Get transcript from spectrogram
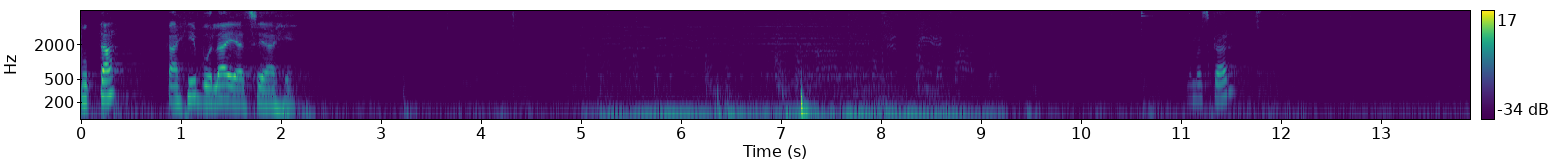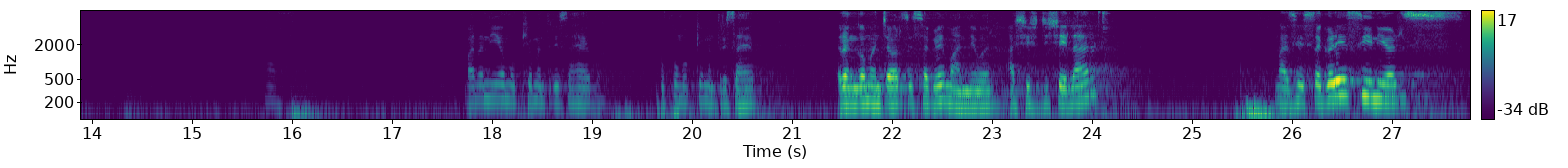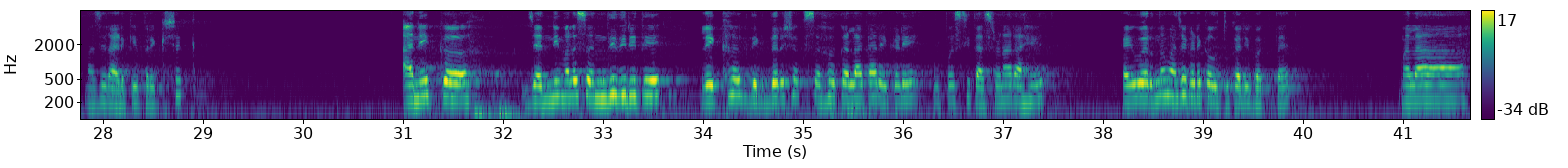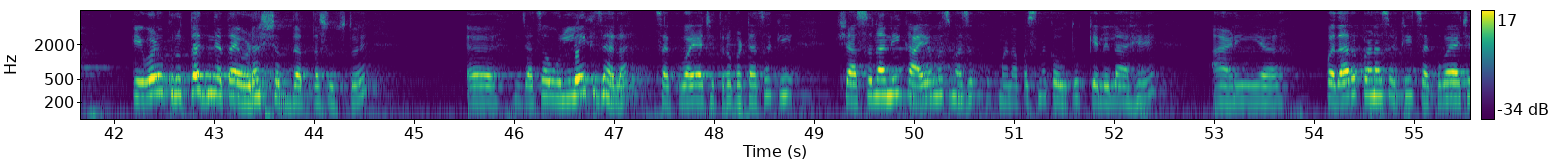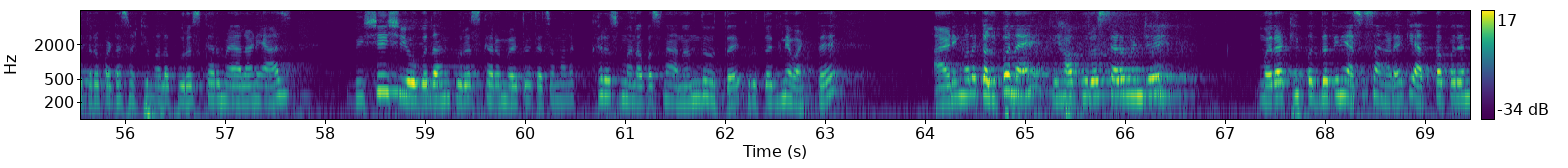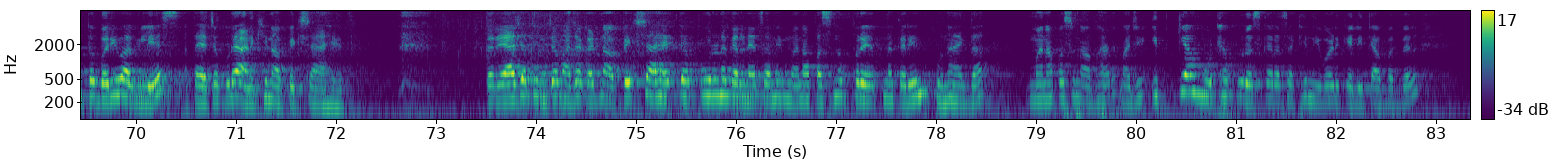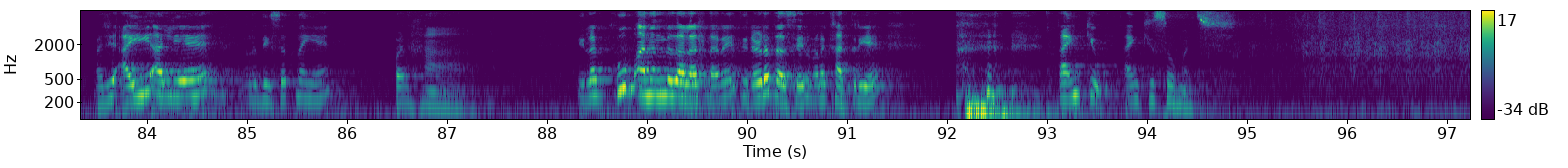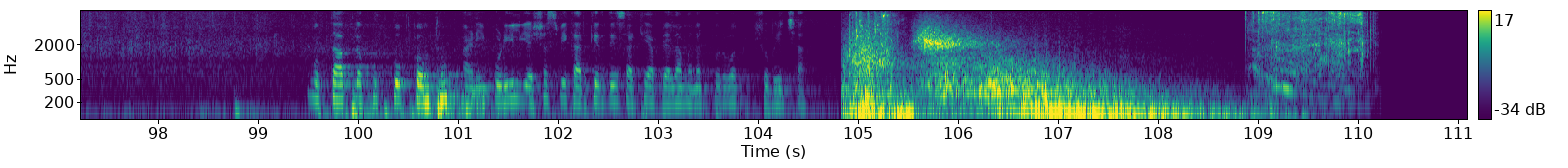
मुक्ता काही बोलायाचे आहे. नमस्कार. माननीय मुख्यमंत्री साहेब उपमुख्यमंत्री साहेब रंगमंचावरचे सगळे मान्यवर आशिषजी शेलार माझे सगळे सिनियर्स माझे लाडके प्रेक्षक अनेक ज्यांनी मला संधी दिली ते लेखक दिग्दर्शक सहकलाकार इकडे उपस्थित असणार आहेत. काही वर्ण माझ्याकडे कौतुकारी बघतायत. मला केवळ कृतज्ञता एवढाच शब्द आत्ता सुचतोय. आहे ज्याचा उल्लेख झाला चकवा या चित्रपटाचा की शासनाने कायमच माझं खूप मनापासून कौतुक केलेलं आहे आणि पदार्पणासाठी चकवा या चित्रपटासाठी मला पुरस्कार मिळाला आणि आज विशेष योगदान पुरस्कार मिळतोय त्याचा मला खरंच मनापासून आनंद होतो आहे कृतज्ञ वाटतंय. आणि मला कल्पना आहे की हा पुरस्कार म्हणजे मराठी पद्धतीने असं सांगणं आहे की आत्तापर्यंत बरी वागली आहेस आता याच्यापुढे आणखीन अपेक्षा आहेत. तर या ज्या तुमच्या माझ्याकडनं अपेक्षा आहेत त्या पूर्ण करण्याचा मी मनापासून प्रयत्न करीन. पुन्हा एकदा मनापासून आभार. माझी इतक्या मोठ्या पुरस्कारासाठी निवड केली त्याबद्दल. माझी आई आली आहे मला दिसत नाही आहे पण हां. तिला खूप आनंद झाला असणार आहे. ती रडत असेल मला खात्री आहे. Thank you thank you so much Mukta आपलं खूप खूप कौतुक आणि पुढील यशस्वी कारकिर्दीसाठी आपल्याला मनपूर्वक शुभेच्छा.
